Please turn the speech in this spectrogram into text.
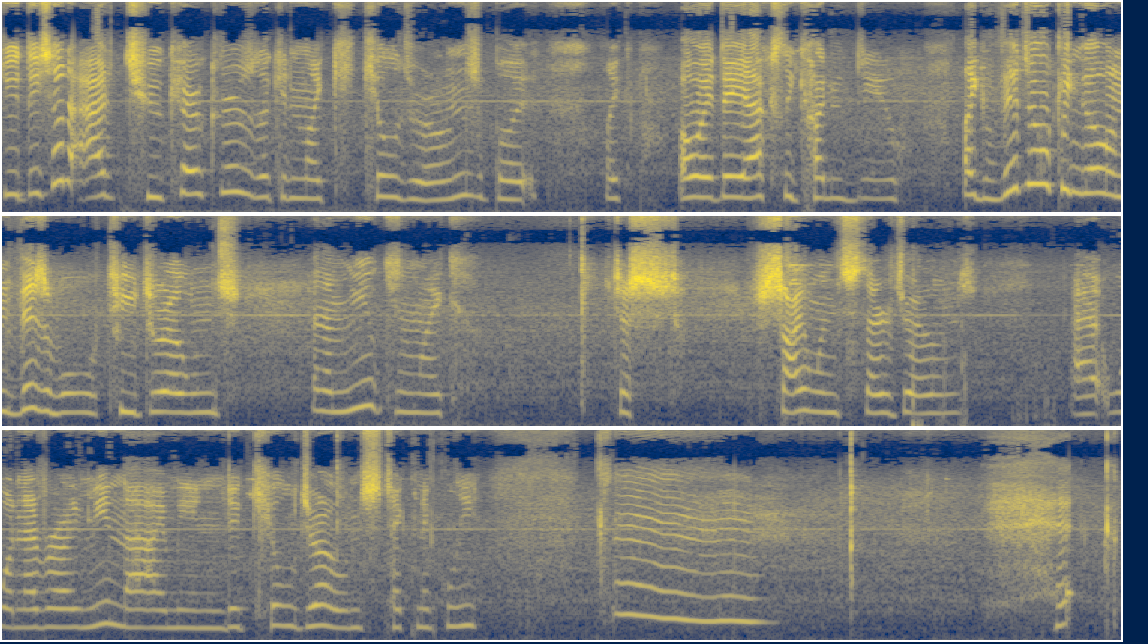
Dude, they said add two characters that can like kill drones, but like, oh they actually kind of do. Like, Vigil can go invisible to drones, and the mute can like just silence their drones. At whenever I mean that, I mean to kill drones, technically. Mm. Heck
